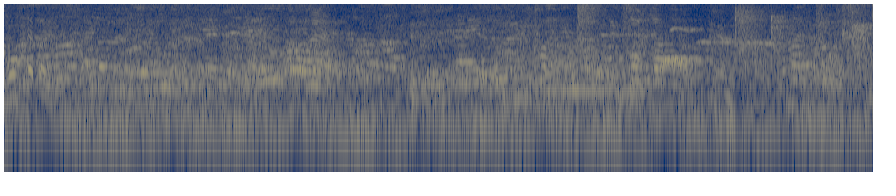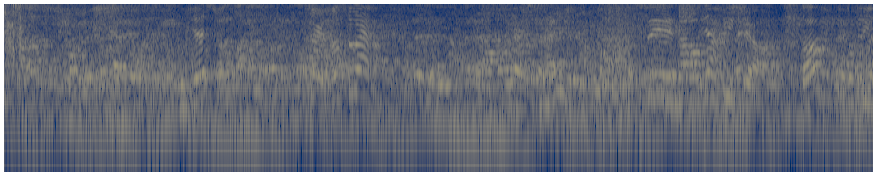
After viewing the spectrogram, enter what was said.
不会吧？我觉得是，这是自带的。对，拿到地址啊，走，到地址。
